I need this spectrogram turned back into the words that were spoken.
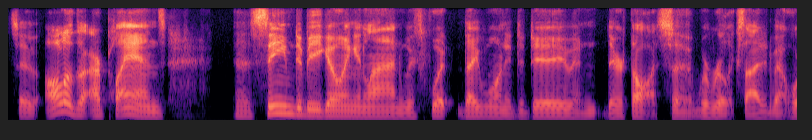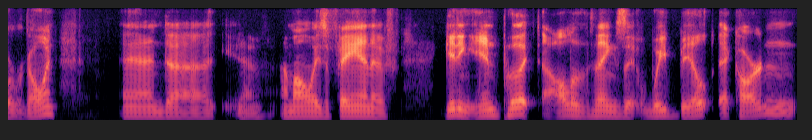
so all of the, our plans uh, seemed to be going in line with what they wanted to do and their thoughts. So we're real excited about where we're going. And, uh, you know, I'm always a fan of getting input, all of the things that we built at Kardon,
